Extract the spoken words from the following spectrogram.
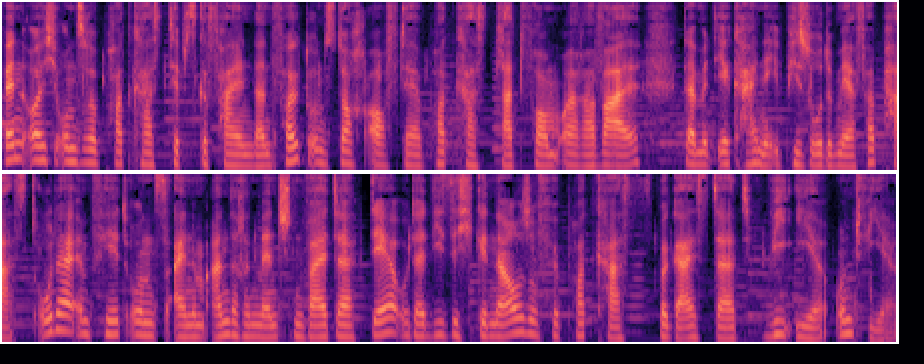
Wenn euch unsere Podcast-Tipps gefallen, dann folgt uns doch auf der Podcast-Plattform eurer Wahl, damit ihr keine Episode mehr verpasst. Oder empfehlt uns einem anderen Menschen weiter, der oder die sich genauso für Podcasts begeistert wie ihr und wir.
